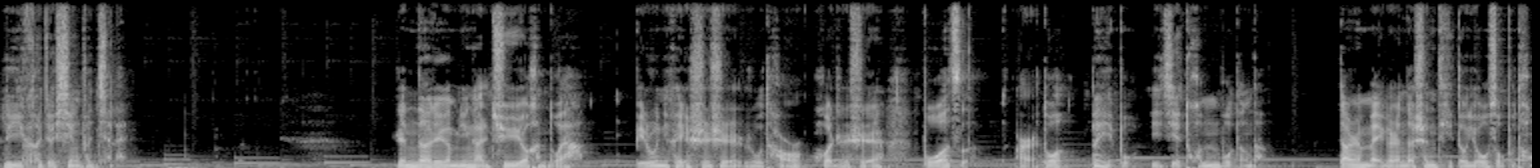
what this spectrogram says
立刻就兴奋起来。人的这个敏感区域有很多呀，比如你可以试试乳头，或者是脖子、耳朵、背部以及臀部等等。当然，每个人的身体都有所不同，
